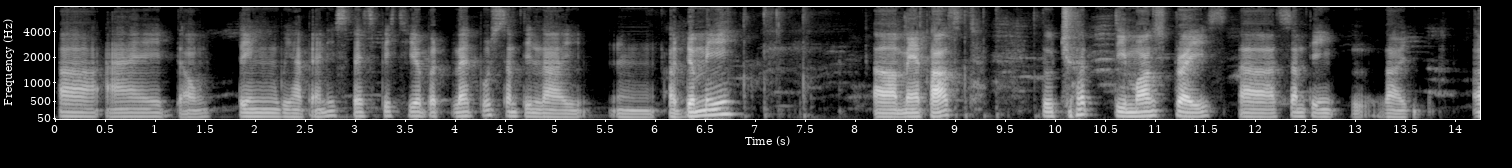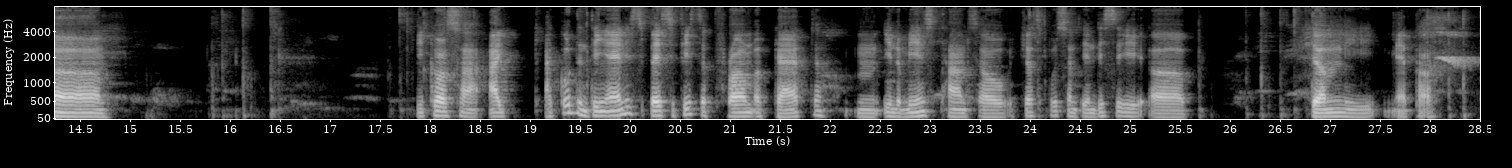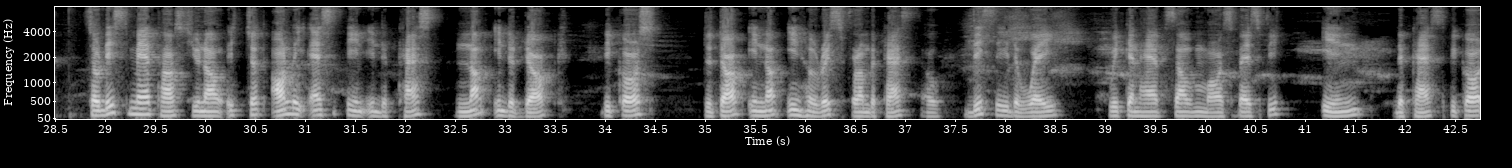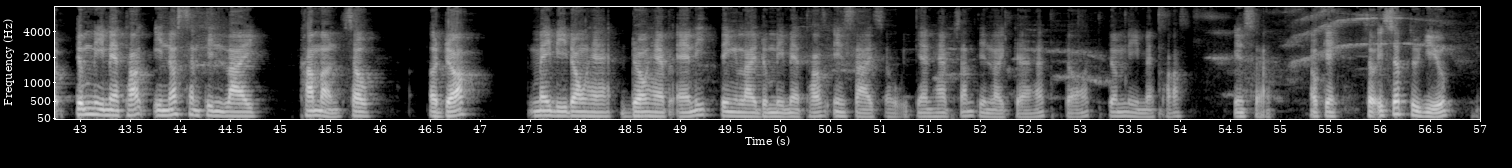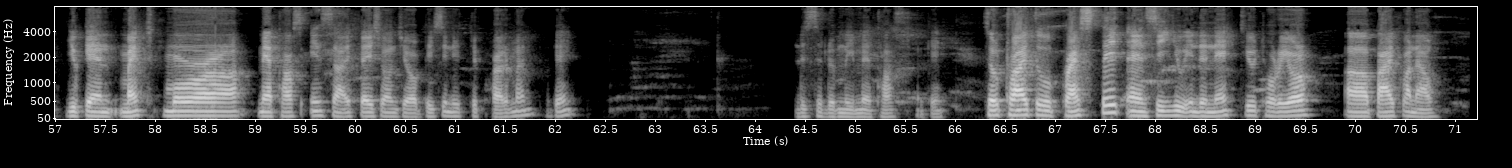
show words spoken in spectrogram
uh, I don't think we have any specific here, but let's put something like um, a dummy uh, methods to just demonstrate uh, something like uh, because uh, I I couldn't think any specifics from a cat um, in the meantime, so just put something. This is a dummy method. So this method, you know, it's just only existing in the cat, not in the dog, because the dog is not inherit from the cat. So this is the way we can have some more specific in the case because dummy method is not something like common. So a dog maybe don't have don't have anything like dummy method inside. So we can have something like that dot dummy method inside. Okay, so it's up to you. You can make more methods inside based on your business requirement. Okay. This is the dummy method. Okay. So try to practice it and see you in the next tutorial. Uh, bye for now.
